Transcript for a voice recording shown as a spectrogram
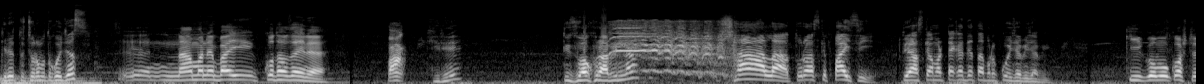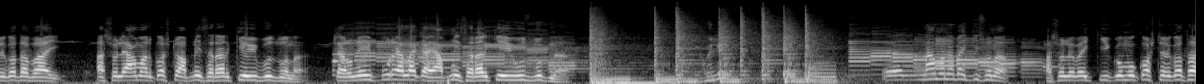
কিরে তুই চোর মতো কই যাস? না মানে ভাই কোথাও যাই না। কিরে? তুই জুয়া খুর না? শালা তোর আজকে পাইছি। তুই আজকে আমার টাকা দিয়ে তারপর কই যাবি যাবি? কি কমু কষ্টের কথা ভাই? আসলে আমার কষ্ট আপনি ছাড়া আর কেউই বুঝব না। কারণ এই পুরো এলাকায় আপনি ছাড়া আর কেউই উদ্ভুত না। না মানে ভাই কিছু না। আসলে ভাই কি কমু কষ্টের কথা?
